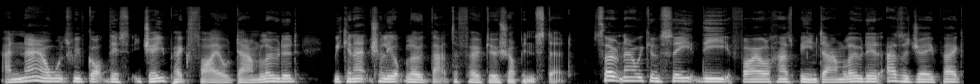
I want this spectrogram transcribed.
And now once we've got this JPEG file downloaded, we can actually upload that to Photoshop instead. So now we can see the file has been downloaded as a JPEG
